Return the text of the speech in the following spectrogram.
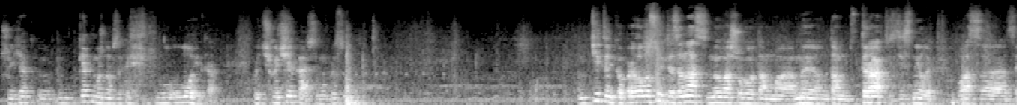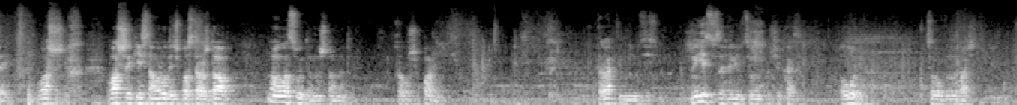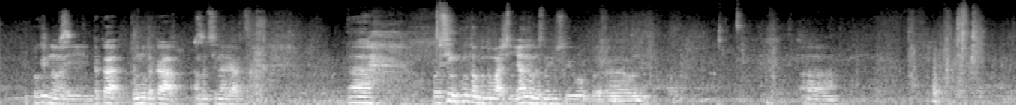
Що як, е, ну, як можна взагалі логіка, хоч, хоч якась цьому присутня? Ну, Тітонько, проголосуйте за нас, ми вашого там, е, ми там теракт здійснили, вас е, цей, ваш, ваш якийсь там родич постраждав. Ну, голосуйте, ми ж там это, хороші парні. Теракти не здійснюють. Ну є взагалі в цьому хоч якась логіка цього обвинувачення. Відповідно, і така, тому така емоційна реакція. Е, по всім пунктам обвинувачення я не визнаю свою е, вини. Е,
